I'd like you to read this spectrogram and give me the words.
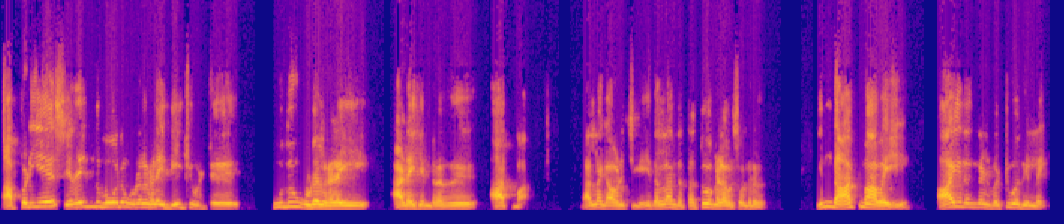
அப்படியே சிதைந்து போன உடல்களை நீக்கிவிட்டு புது உடல்களை அடைகின்றது ஆத்மா. நல்லா கவனிச்சுங்க. இதெல்லாம் இந்த தத்துவங்கள் அவர் சொல்றது. இந்த ஆத்மாவை ஆயுதங்கள் வெட்டுவதில்லை.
